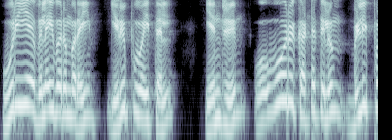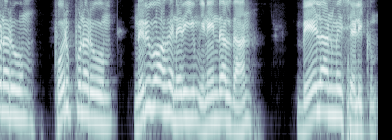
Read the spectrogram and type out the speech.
உரிய விலை வரும் வரை இருப்பு வைத்தல் என்று ஒவ்வொரு கட்டத்திலும் விழிப்புணர்வும் பொறுப்புணர்வும் நிர்வாக நெறியும் இணைந்தால்தான் வேளாண்மை செழிக்கும்.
